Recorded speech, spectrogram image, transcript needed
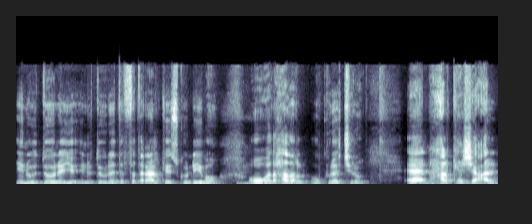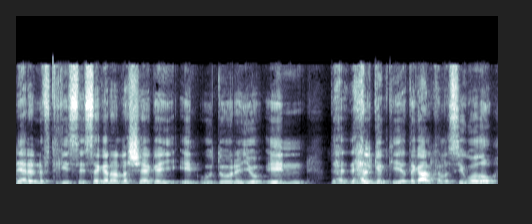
inuu doonayo inuu dowladda federaalka isku dhiibo oo wadahadal uu kula jiro halka shaacal dheere naftigiisa isagana la sheegay in uu doonayo in halganka iyo dagaalka la sii wado.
